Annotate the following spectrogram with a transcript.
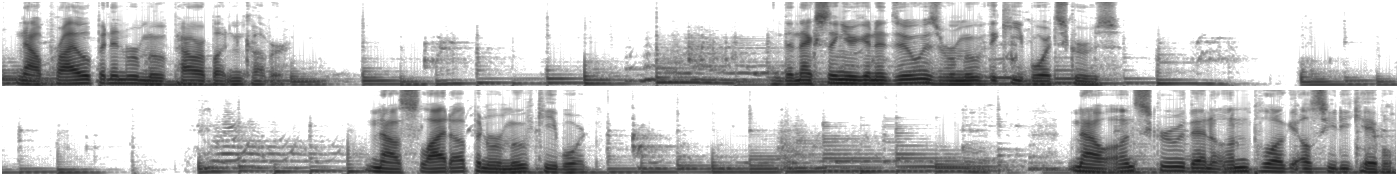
Now pry open and remove power button cover. The next thing you're going to do is remove the keyboard screws. Now slide up and remove keyboard. Now unscrew then unplug LCD cable.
